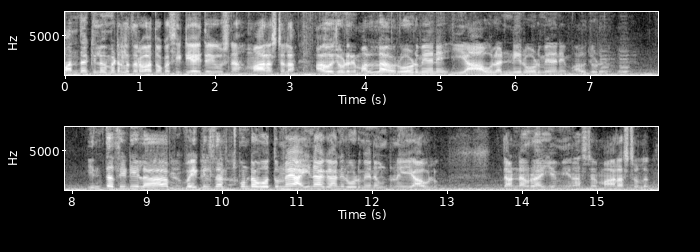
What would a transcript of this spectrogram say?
వంద కిలోమీటర్ల తర్వాత ఒక సిటీ అయితే చూసిన మహారాష్ట్రలో. అవి చూడరు మళ్ళా రోడ్ మీదనే ఈ ఆవులన్నీ రోడ్ మీదనే. అవి చూడరు ఇంత సిటీలా వెహికల్స్ నడుచుకుంటూ పోతున్నాయి అయినా కానీ రోడ్ మీదనే ఉంటున్నాయి ఈ ఆవులు. దండం రా అయ్యా మీ రాష్ట్ర మహారాష్ట్రలకు.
